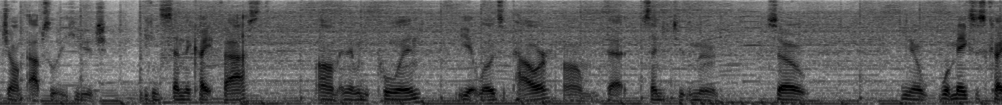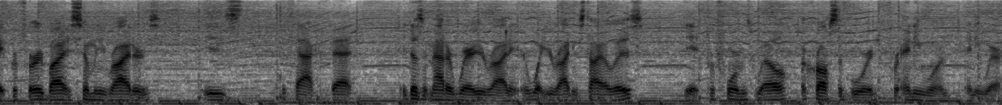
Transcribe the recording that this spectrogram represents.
jump absolutely huge. You can send the kite fast, um, and then when you pull in, you get loads of power um, that send you to the moon. So, you know, what makes this kite preferred by so many riders is the fact that it doesn't matter where you're riding or what your riding style is, it performs well across the board for anyone, anywhere.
